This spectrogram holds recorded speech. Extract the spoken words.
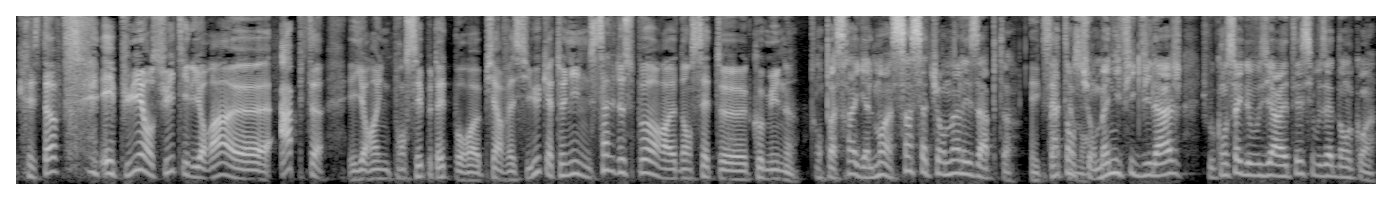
Christophe. Et puis ensuite, il y aura euh, Apt, et il y aura une pensée peut-être pour euh, Pierre Vassiliou, qui a tenu une salle de sport euh, dans cette euh, commune. On passera également à Saint-Saturnin-les-Aptes. Exactement. Attention, magnifique village. Je vous conseille de vous y arrêter si vous êtes dans le coin.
